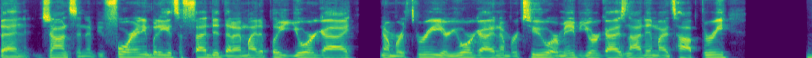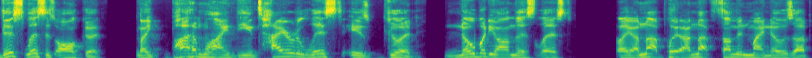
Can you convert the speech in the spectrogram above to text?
Ben Johnson. And before anybody gets offended that I might have put your guy number three or your guy number two, or maybe your guy's not in my top three, this list is all good. Like, bottom line, the entire list is good. Nobody on this list, like, I'm not put, I'm not thumbing my nose up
